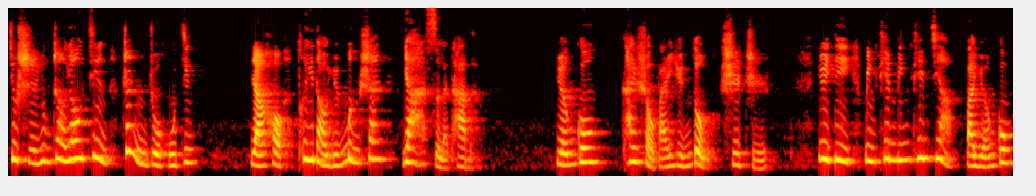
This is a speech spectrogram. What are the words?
就使用照妖镜镇住狐精，然后推倒云梦山，压死了他们。员工看守白云洞失职，玉帝命天兵天将把员工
